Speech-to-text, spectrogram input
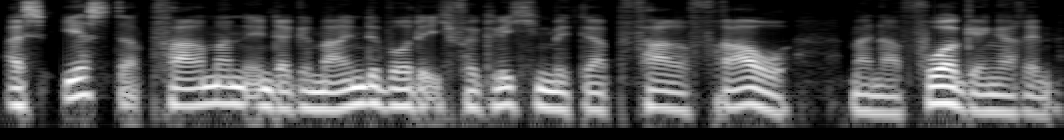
Als erster Pfarrmann in der Gemeinde wurde ich verglichen mit der Pfarrfrau, meiner Vorgängerin.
